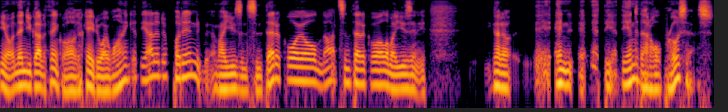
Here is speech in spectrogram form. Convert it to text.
you know, and then you got to think, well, okay, do I want to get the additive put in? Am I using synthetic oil, not synthetic oil? Am I using? You got to, and at the at the end of that whole process,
